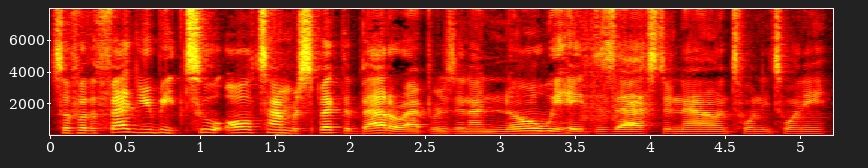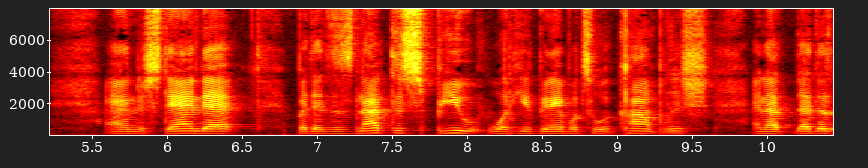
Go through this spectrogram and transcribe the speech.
So for the fact you be two all-time respected battle rappers, and I know we hate Disaster now in 2020, I understand that, but that does not dispute what he's been able to accomplish, and that that does.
